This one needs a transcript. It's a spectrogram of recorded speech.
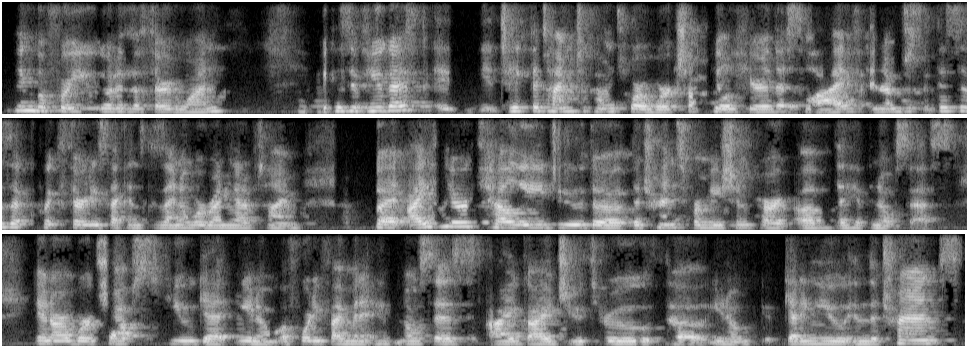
something before you go to the third one? Mm-hmm. Because if you guys eh, take the time to come to our workshop, you'll hear this live. And I'm just, this is a quick 30 seconds because I know we're running out of time. But I hear Kelly do the, the transformation part of the hypnosis. In our workshops, you get, you know, a 45 minute hypnosis. I guide you through the, you know, getting you in the trance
